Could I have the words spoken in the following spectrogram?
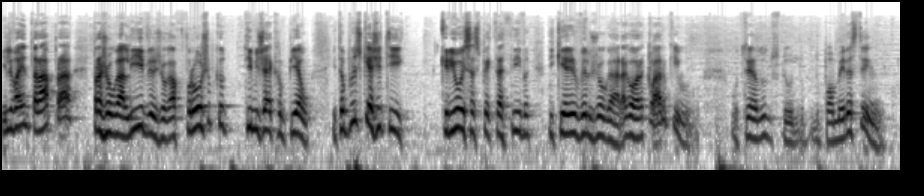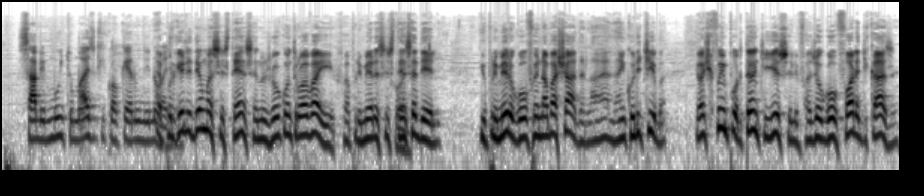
Ele vai entrar para jogar livre, jogar frouxo, porque o time já é campeão. Então, por isso que a gente criou essa expectativa de querer vê-lo jogar. Agora, claro que o, o treinador do, do, do, Palmeiras tem, sabe muito mais do que qualquer um de nós. É porque né? ele deu uma assistência no jogo contra o Havaí. Foi a primeira assistência foi. dele. E o primeiro gol foi na Baixada, lá, lá em Curitiba. Eu acho que foi importante isso, ele fazer o gol fora de casa,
